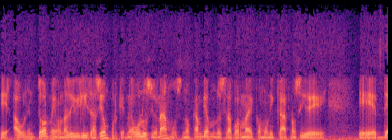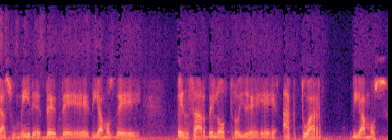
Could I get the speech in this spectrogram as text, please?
eh, a un entorno y a una civilización porque no evolucionamos, no cambiamos nuestra forma de comunicarnos y de, eh, de asumir, eh, de, de, digamos, de pensar del otro y de actuar, digamos,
